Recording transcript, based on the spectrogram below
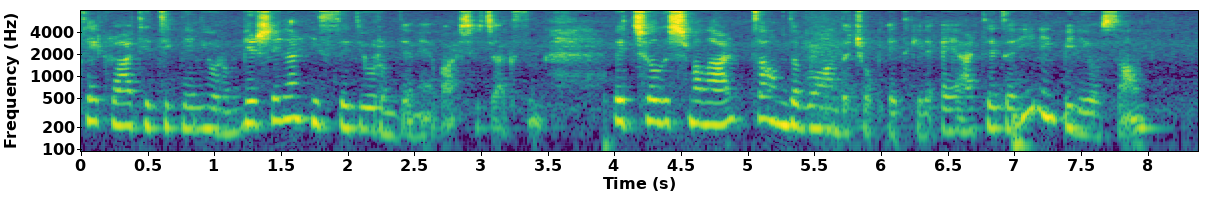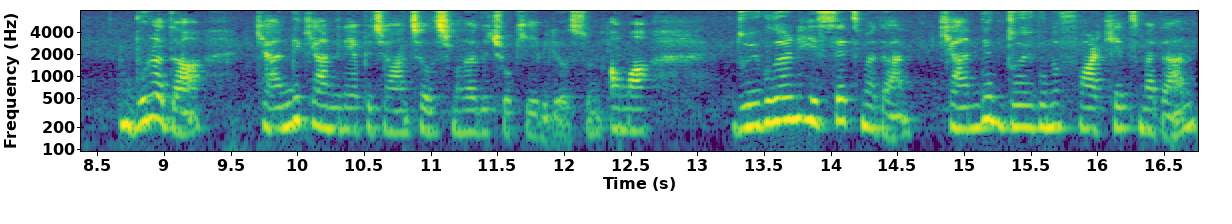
Tekrar tetikleniyorum. Bir şeyler hissediyorum demeye başlayacaksın. Ve çalışmalar tam da bu anda çok etkili. Eğer Theta Healing biliyorsan burada kendi kendine yapacağın çalışmaları da çok iyi biliyorsun. Ama duygularını hissetmeden, kendi duygunu fark etmeden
